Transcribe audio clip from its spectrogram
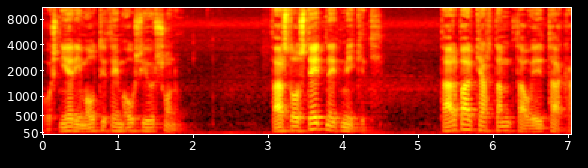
og snýri í móti þeim ósýfur sonum. Þar stóð steitneitt mikill. Þar bar kjartan þá við taka.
